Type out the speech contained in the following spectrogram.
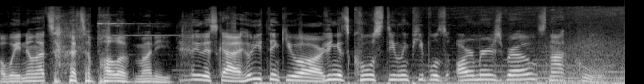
Oh wait, no, that's that's a ball of money. Look at this guy. Who do you think you are? You think it's cool stealing people's armors, bro? It's not cool.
